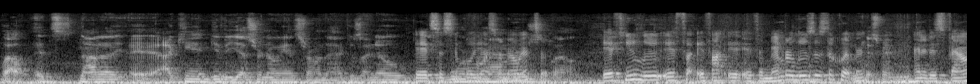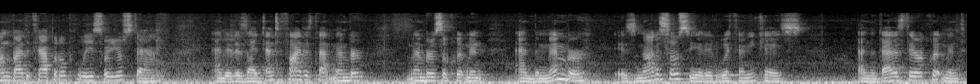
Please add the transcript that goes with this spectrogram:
Well, it's not a, I can't give a yes or no answer on that because I know. It's a more simple yes or no parameters. answer. Well, If you lose, if, if, I- if a member loses the equipment. Yes, ma'am. And it is found by the Capitol Police or your staff, and it is identified as that member, member's equipment, and the member is not associated with any case, and that is their equipment,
